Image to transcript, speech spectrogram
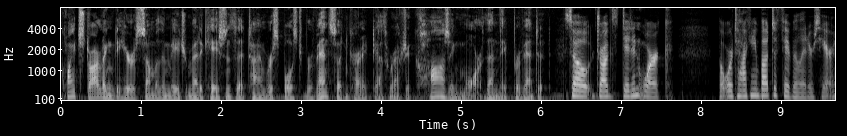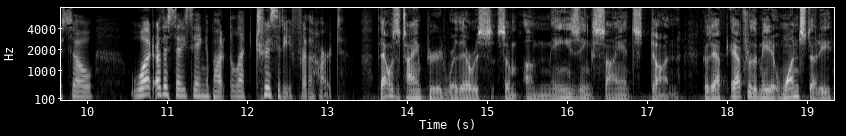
quite startling to hear some of the major medications at that time were supposed to prevent sudden cardiac death were actually causing more than they prevented. So drugs didn't work, but we're talking about defibrillators here. So, what are the studies saying about electricity for the heart? that was a time period where there was some amazing science done. Because after, after the MADIT 1 study,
